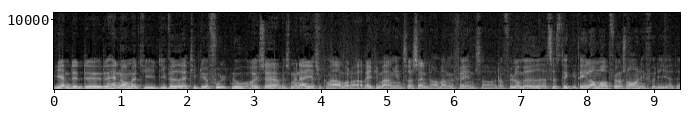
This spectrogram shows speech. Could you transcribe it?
Jamen, det, det, det handler om, at de, de ved, at de bliver fuldt nu, og især hvis man er i FC København, hvor der er rigtig mange interessenter og mange fans, og der følger med. Altså, det, det gælder om at opføre sig ordentligt, fordi at, øh,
